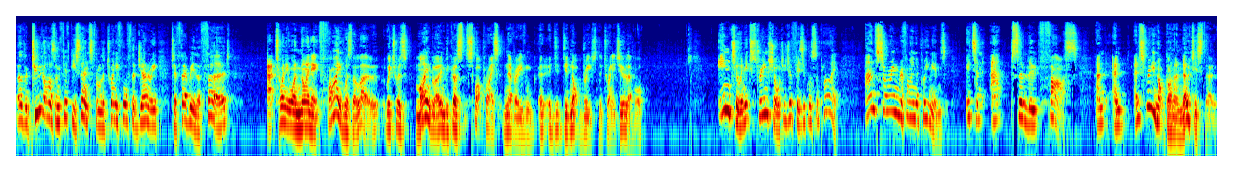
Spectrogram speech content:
over $2.50 from the 24th of January to February the 3rd at 21,985 was the low, which was mind blowing because spot price never even uh, did not breach the 22 level, into an extreme shortage of physical supply and soaring refiner premiums. It's an absolute farce. And, and, and it's really not gone unnoticed, though.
